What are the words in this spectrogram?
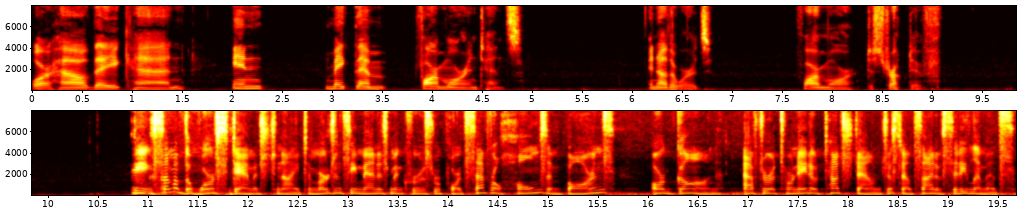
or how they can in make them far more intense. In other words, far more destructive. Being some of the worst damage tonight, emergency management crews report several homes and barns are gone after a tornado touchdown just outside of city limits.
